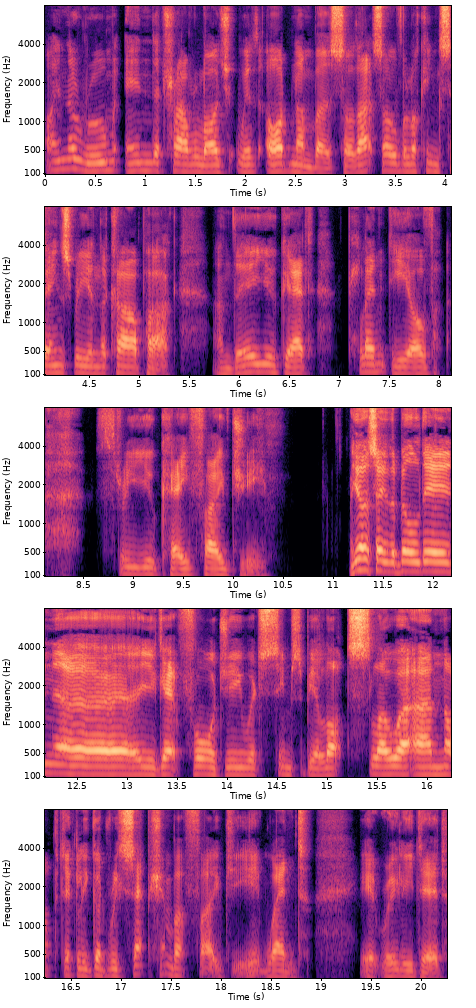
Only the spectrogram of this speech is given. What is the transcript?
in a room in the Travelodge with odd numbers, so that's overlooking Sainsbury in the car park. And there you get plenty of 3UK 5G. The other side of the building, uh, you get 4G, which seems to be a lot slower and not particularly good reception, but 5G, it went. It really did.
